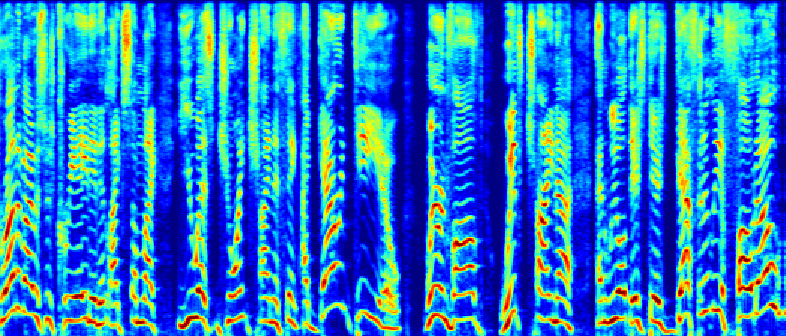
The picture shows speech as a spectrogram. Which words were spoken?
Coronavirus was created at like some like US joint China thing. I guarantee you we're involved with China and we all there's there's definitely a photo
